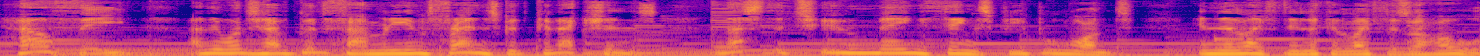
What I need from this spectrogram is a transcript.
healthy and they want to have good family and friends, good connections. And that's the two main things people want in their life. They look at life as a whole.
